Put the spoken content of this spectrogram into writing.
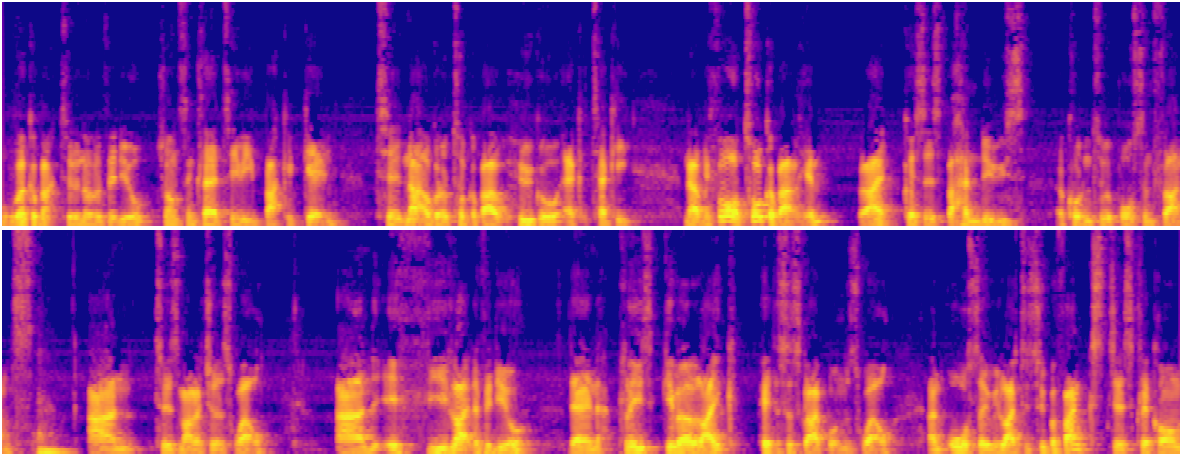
welcome back to another video. John Sinclair TV back again. Tonight I'm going to talk about Hugo Ekitike. Now, before I talk about him, right, because there's bad news, according to reports in France, and to his manager as well. And if you like the video, then please give it a like, hit the subscribe button as well. And also, if you like to super thanks, just click on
